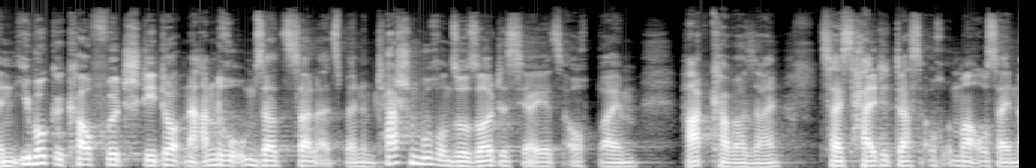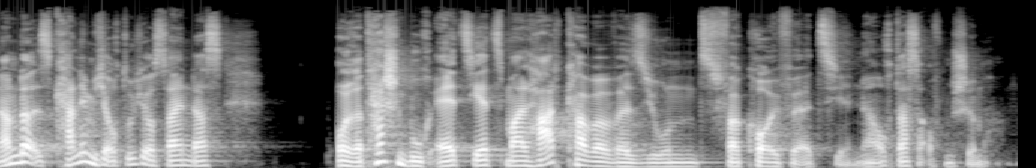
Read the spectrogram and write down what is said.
wenn ein E-Book gekauft wird, steht dort eine andere Umsatzzahl als bei einem Taschenbuch und so sollte es ja jetzt auch beim Hardcover sein. Das heißt, haltet das auch immer auseinander. Es kann nämlich auch durchaus sein, dass eure Taschenbuch-Ads jetzt mal Hardcover-Versionsverkäufe erzielen. Ja, auch das auf dem Schirm haben.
